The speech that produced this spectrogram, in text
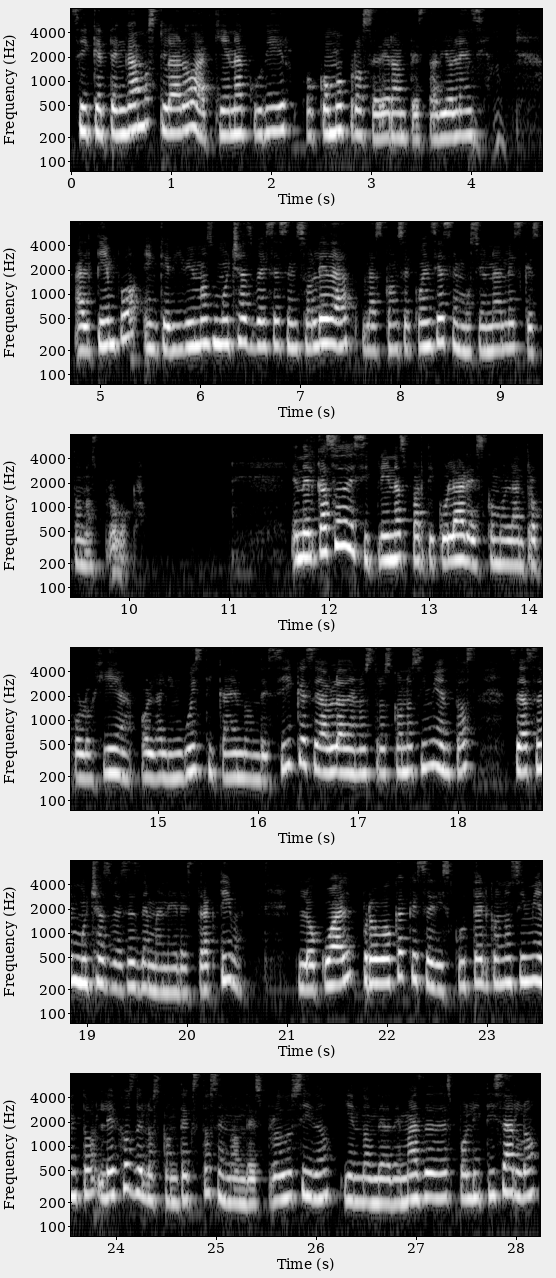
sin que tengamos claro a quién acudir o cómo proceder ante esta violencia, al tiempo en que vivimos muchas veces en soledad las consecuencias emocionales que esto nos provoca. En el caso de disciplinas particulares como la antropología o la lingüística, en donde sí que se habla de nuestros conocimientos, se hace muchas veces de manera extractiva, lo cual provoca que se discute el conocimiento lejos de los contextos en donde es producido y en donde además de despolitizarlo,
